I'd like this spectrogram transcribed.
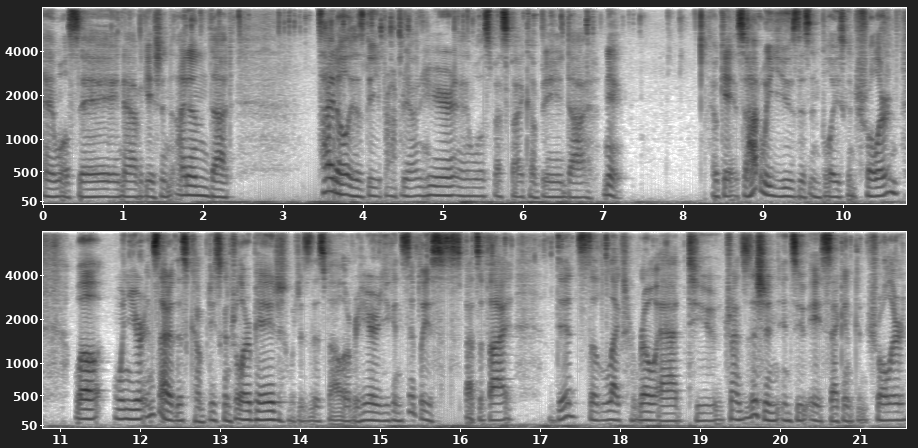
And we'll say navigation item dot title is the property on here, and we'll specify company dot name. Okay, so how do we use this employees controller? Well, when you're inside of this company's controller page, which is this file over here, you can simply specify did select row add to transition into a second controller.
